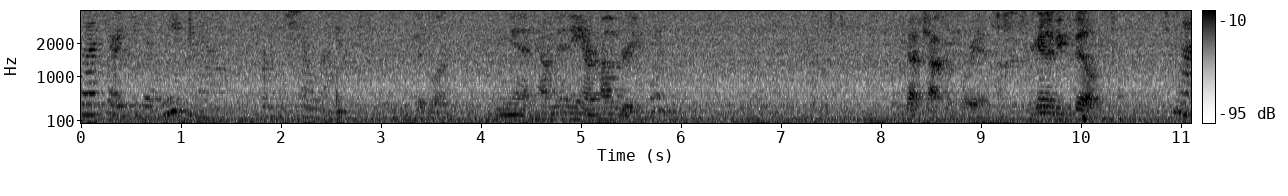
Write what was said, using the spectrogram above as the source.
Blessed are ye that weep now, for ye shall laugh. Good one. Amen. How many are hungry? Got chocolate for you. You're going to be filled. Not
